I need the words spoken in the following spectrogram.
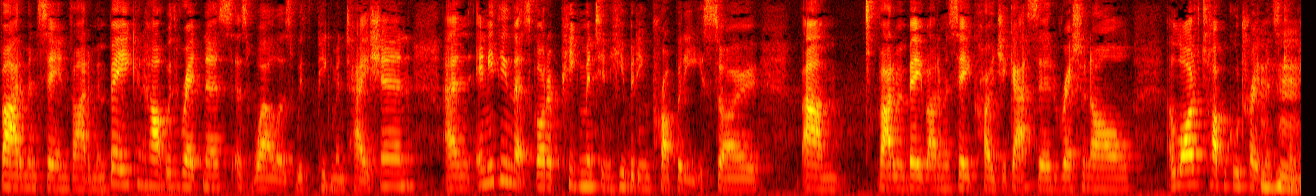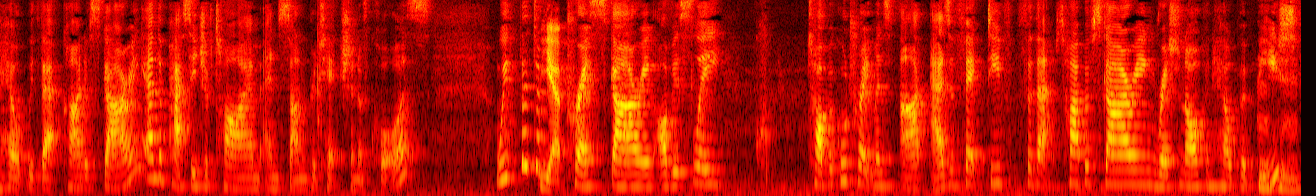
vitamin C and vitamin B can help with redness as well as with pigmentation and anything that's got a pigment inhibiting property. So, um, vitamin B, vitamin C, kojic acid, retinol. A lot of topical treatments can mm-hmm. help with that kind of scarring and the passage of time and sun protection, of course. With the Yep. depressed scarring, obviously, topical treatments aren't as effective for that type of scarring. Retinol can help a bit, mm-hmm.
